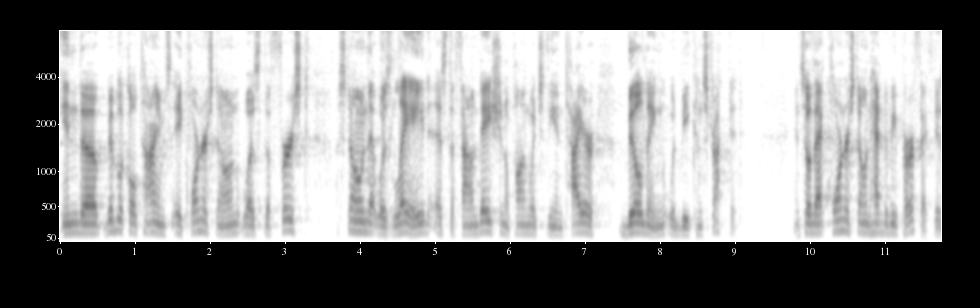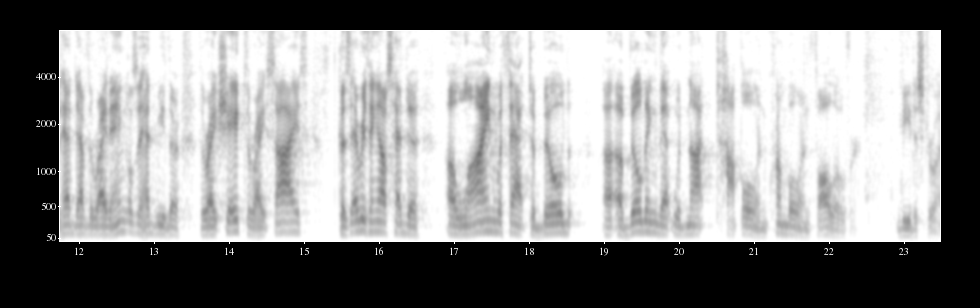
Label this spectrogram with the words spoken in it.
In the biblical times, a cornerstone was the first stone that was laid as the foundation upon which the entire building would be constructed. And so that cornerstone had to be perfect. It had to have the right angles, it had to be the, the right shape, the right size, because everything else had to align with that to build a, a building that would not topple and crumble and fall over, be destroyed.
